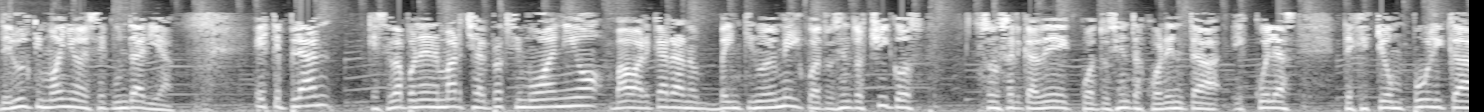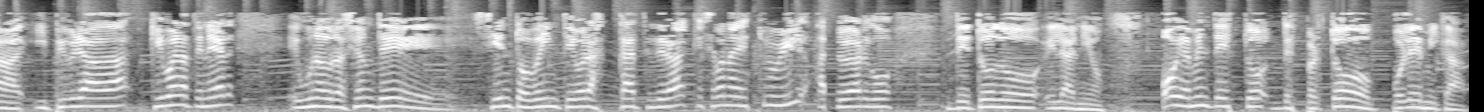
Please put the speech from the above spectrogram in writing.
del último año de secundaria. Este plan, que se va a poner en marcha el próximo año, va a abarcar a 29.400 chicos son cerca de 440 escuelas de gestión pública y privada que van a tener eh, una duración de 120 horas cátedra que se van a destruir a lo largo de todo el año. Obviamente esto despertó polémica,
